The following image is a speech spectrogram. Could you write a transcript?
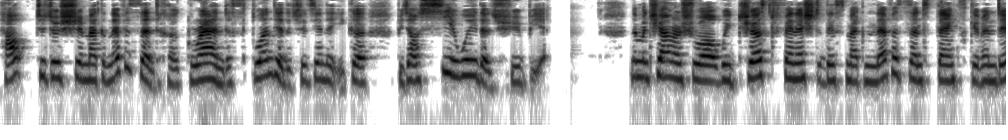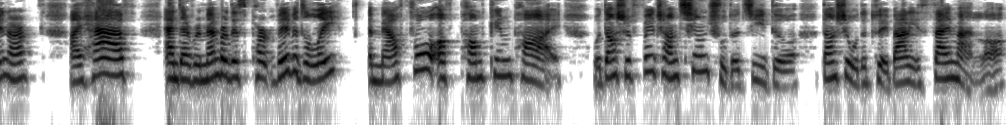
好，这就是 magnificent 和 grand、splendid 之间的一个比较细微的区别。那么 Chandler 说，We just finished this magnificent Thanksgiving dinner. I have, and I remember this part vividly. A mouthful of pumpkin pie。我当时非常清楚的记得，当时我的嘴巴里塞满了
